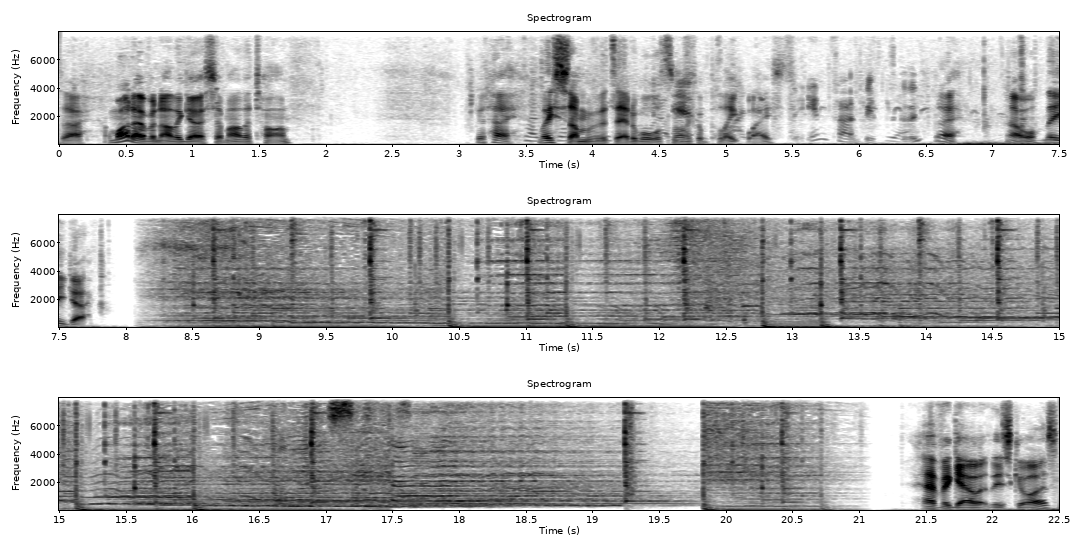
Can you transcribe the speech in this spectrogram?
So I might have another go some other time. But hey, at least some of it's edible. It's not a complete waste. The inside bit's good. Yeah. Oh well, there you go. Have a go at this, guys.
